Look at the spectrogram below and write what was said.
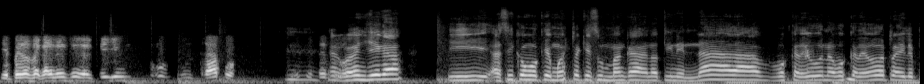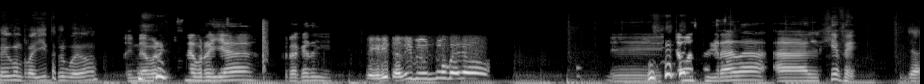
Y empiezo a sacar dentro del pillo un, un- un trapo. El weón llega y así como que muestra que sus mangas no tienen nada, busca de una, busca de otra y le pega un rayito al weón. Hay una por, una por allá, pero acá te Le grita, dime un número. eh, llama sagrada al jefe. Ya.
